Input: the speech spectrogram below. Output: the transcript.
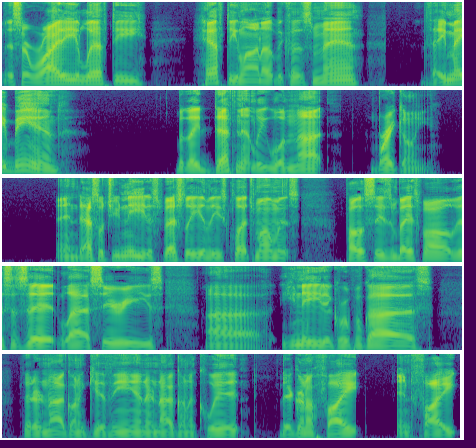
It's a righty lefty hefty lineup because man, they may bend, but they definitely will not break on you. And that's what you need, especially in these clutch moments, postseason baseball. This is it, last series. Uh, you need a group of guys that are not going to give in, are not going to quit. They're going to fight and fight.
